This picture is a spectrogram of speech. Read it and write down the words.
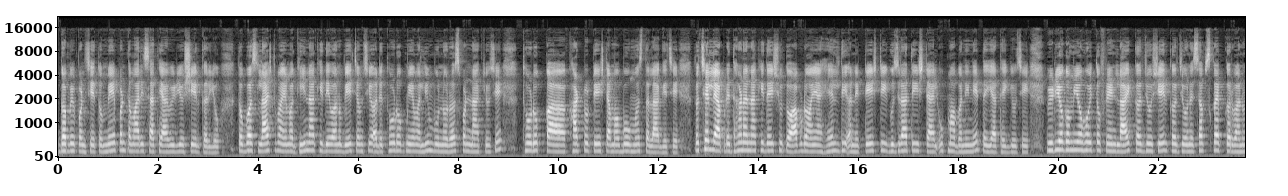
ગમે પણ છે. તો મેં પણ તમારી સાથે આ વીડિયો શેર કર્યો. તો બસ લાસ્ટમાં એમાં ઘી નાખી દેવાનું બે ચમચી અને થોડોક મેં એમાં લીંબુનો રસ પણ નાખ્યો છે. થોડોક ખાટો ટેસ્ટ આમાં બહુ મસ્ત લાગે છે. તો છેલ્લે આપણે ધાણા નાખી દઈશું. તો આપણો અહીંયા હેલ્ધી અને ટેસ્ટી ગુજરાતી સ્ટાઇલ ઉપમા બનીને તૈયાર થઈ ગયો છે. વીડિયો ગમ્યો હોય તો ફ્રેન્ડ લાઇક કરજો શેર કરજો અને સબસ્ક્રાઈબ કરવાનું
